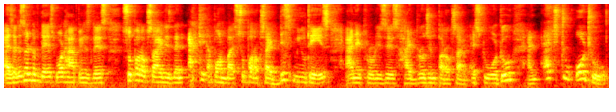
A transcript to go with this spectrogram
as a result of this, what happens this superoxide is then acted upon by superoxide dismutase and it produces hydrogen peroxide, H2O2. And H2O2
